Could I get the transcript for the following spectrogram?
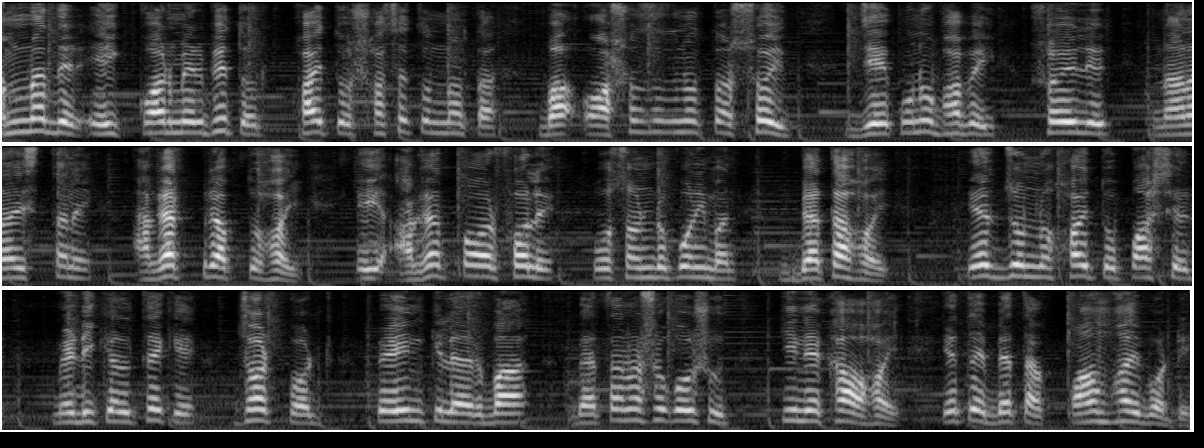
আমাদের এই কর্মের ভেতর হয়তো সচেতনতা বা অসচেতনতার সহিত যে কোনোভাবেই শরীরের নানা স্থানে আঘাতপ্রাপ্ত হয়, এই আঘাত পাওয়ার ফলে প্রচণ্ড পরিমাণ ব্যথা হয়। এর জন্য হয়তো পাশের মেডিকেল থেকে ঝটপট পেইন কিলার বা ব্যথানাশক ওষুধ কিনে খাওয়া হয়। এতে ব্যথা কম হয় বটে,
